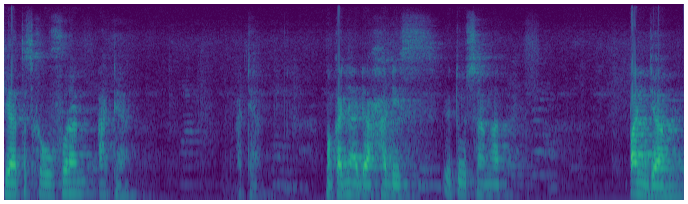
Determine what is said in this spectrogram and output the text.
di atas kekufuran? Ada, ada. Makanya ada hadis itu sangat panjang,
